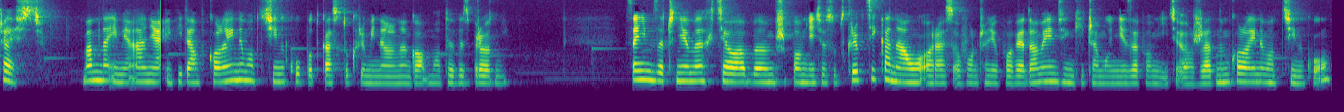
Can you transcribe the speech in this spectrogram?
Cześć, mam na imię Ania i witam w kolejnym odcinku podcastu kryminalnego Motywy zbrodni. Zanim zaczniemy, chciałabym przypomnieć o subskrypcji kanału oraz o włączeniu powiadomień, dzięki czemu nie zapomnicie o żadnym kolejnym odcinku.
